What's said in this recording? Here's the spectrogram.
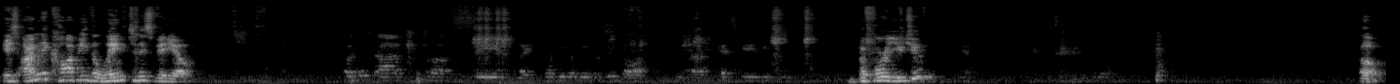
is I'm going to copy the link to this video. Before just add, uh, say, like www dot, just add skv. Before YouTube? Oh.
